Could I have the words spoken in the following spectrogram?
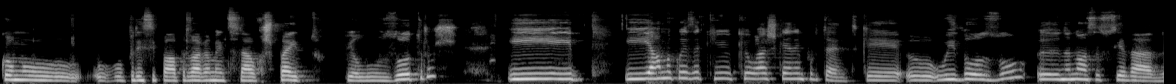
como o, o principal provavelmente será o respeito pelos outros e, e há uma coisa que, que eu acho que era importante, que é o, o idoso eh, na nossa sociedade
